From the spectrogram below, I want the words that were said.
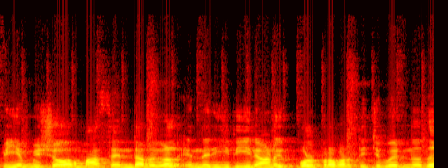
പി എം വിശ്വകർമ്മ സെന്ററുകൾ എന്ന രീതിയിലാണ് ഇപ്പോൾ പ്രവർത്തിച്ചു വരുന്നത്.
